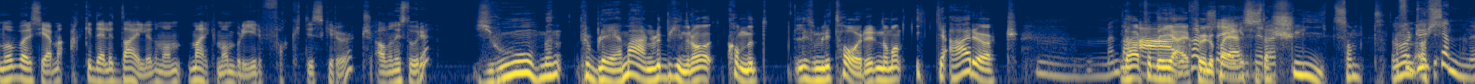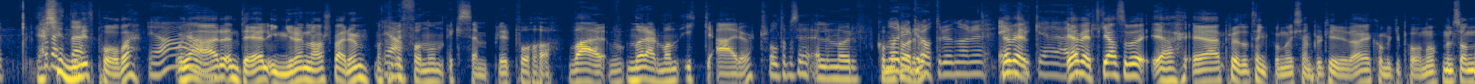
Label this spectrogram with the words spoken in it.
nå bare sier jeg, men er ikke det litt deilig når man merker man blir faktisk rørt av en historie? Jo, men problemet er når det begynner å komme ut liksom litt tårer når man ikke er rørt. Men Det da er for det er jeg føler på. kanskje Jeg syns det er slitsomt. Ja, For du ok, kjenner Jeg dette. kjenner litt på det. Ja. Og jeg er en del yngre enn Lars Berrum. men kan Ja. vi få noen eksempler på hva er, Når er det man ikke er rørt? Holdt jeg på å si? Eller når kommer Når tårene? gråter du når du egentlig vet, ikke er rørt? jeg vet ikke, altså jeg, jeg prøvde å tenke på noen eksempler tidligere i dag. Jeg kom ikke på noe. Men sånn,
